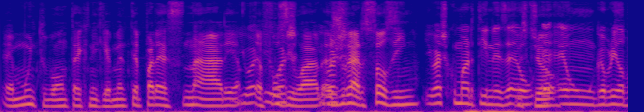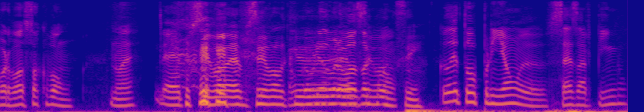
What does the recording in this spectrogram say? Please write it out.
É muito bom tecnicamente, aparece na área Eu- a acho- fuzilar, eu a acho- jogar sozinho. Eu acho que o Martínez é, é- é um Gabriel Barbosa, só que bom, não é? É possível, é possível que, Gabriel é Barbosa possível com- que sim. Qual é a tua opinião, eh, César Pinho?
